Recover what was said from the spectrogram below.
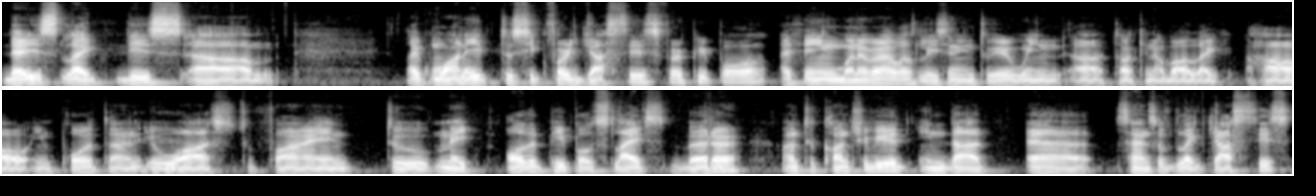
there is like this um, like wanted to seek for justice for people. I think whenever I was listening to Irwin uh, talking about like how important mm-hmm. it was to find to make other people's lives better and to contribute in that uh, sense of like justice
